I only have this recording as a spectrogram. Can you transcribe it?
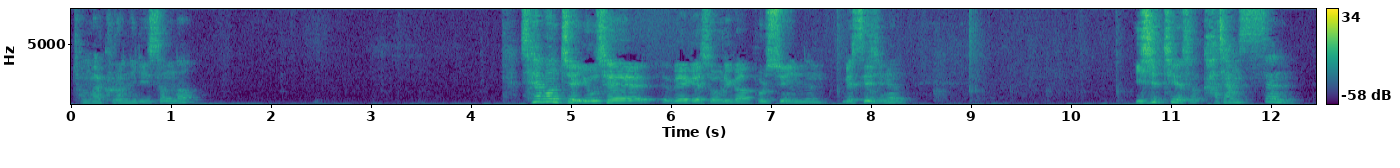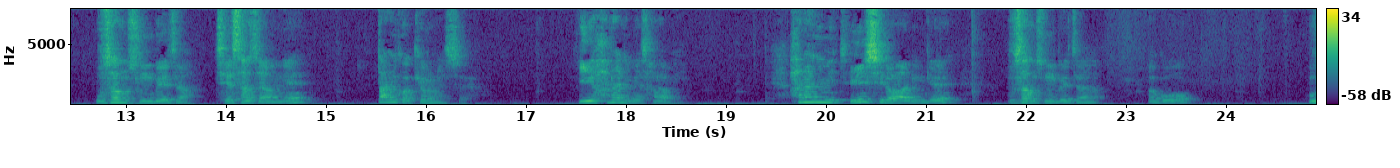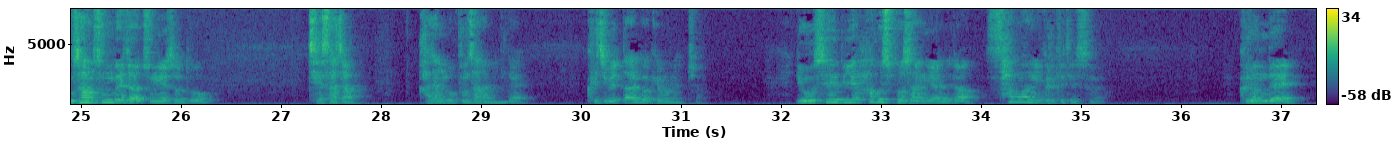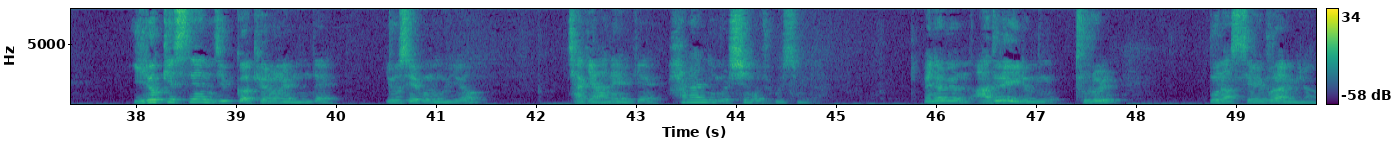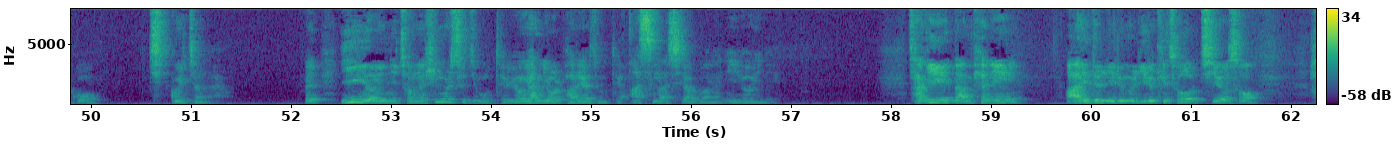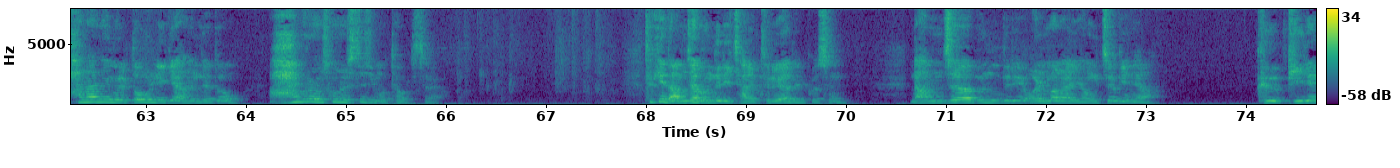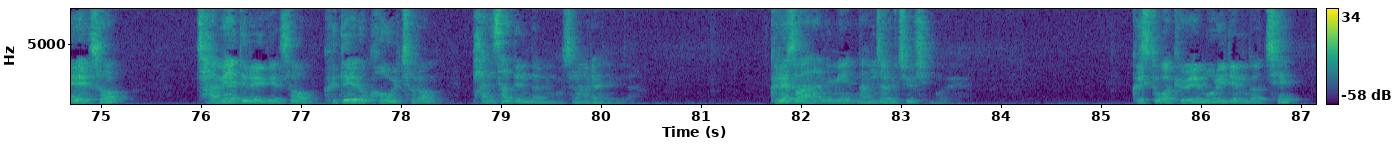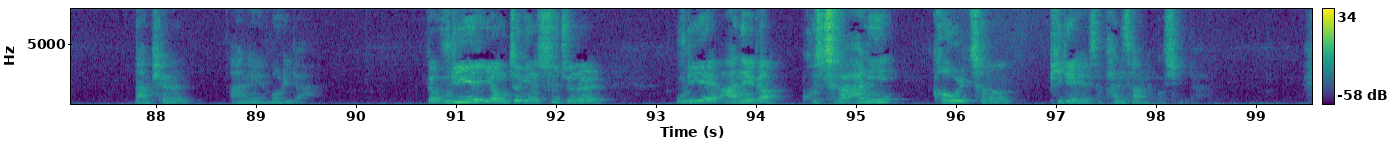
정말 그런 일이 있었나? 세 번째 요셉에게서 우리가 볼 수 있는 메시지는 이집트에서 가장 센 우상 숭배자 제사장의 딸과 결혼했어요. 이 하나님의 사람이 하나님이 제일 싫어하는 게 우상 숭배자하고 우상 숭배자 중에서도 제사장 가장 높은 사람인데 그 집의 딸과 결혼했죠. 요셉이 하고 싶어서 한 게 아니라 상황이 그렇게 됐어요. 그런데 이렇게 센 집과 결혼했는데 요셉은 오히려 자기 아내에게 하나님을 심어주고 있습니다. 왜냐하면 아들의 이름 둘을 문하스 에브라임이라고 짓고 있잖아요. 이 여인이 전혀 힘을 쓰지 못해요. 영향력을 발휘하지 못해요. 아스나시라고 하는 이 여인이. 자기 남편이 아이들 이름을 이렇게 지어서 하나님을 떠올리게 하는데도 아무런 손을 쓰지 못하고 있어요. 특히 남자분들이 잘 들어야 될 것은 남자분들이 얼마나 영적이냐 그 비례해서 자매들에게서 그대로 거울처럼 반사된다는 것을 알아야 됩니다. 그래서 하나님이 남자로 지으신 거예요. 그리스도가 교회의 머리됨 같이 남편은 아내의 머리다. 그러니까 우리의 영적인 수준을 우리의 아내가 고스란히 거울처럼 비례해서 반사하는 것입니다.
